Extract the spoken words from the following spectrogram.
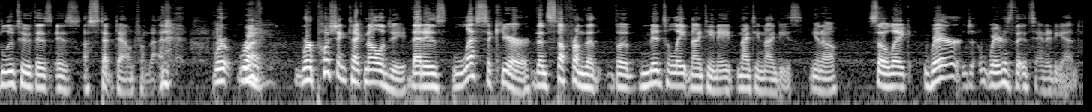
Bluetooth is is a step down from that. we're Right. we're pushing technology that is less secure than stuff from the the mid to late 1980 1990s, you know. So like where where does the insanity end?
